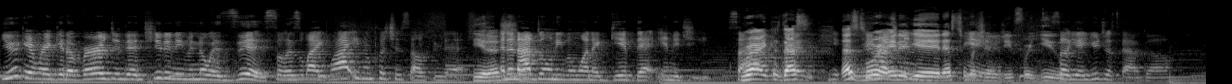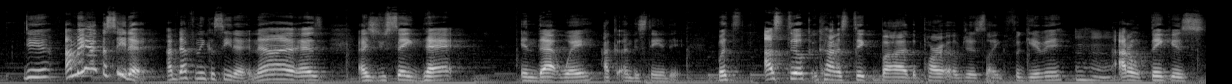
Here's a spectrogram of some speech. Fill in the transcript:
you're getting ready get a virgin that you didn't even know exists. So it's like, why even put yourself through that? Yeah, And then true. I don't even want to give that energy. So right, because that's that's more much energy. Yeah, that's too much energy for you. So yeah, you just gotta go. Yeah, I mean, I can see that. I definitely can see that. Now, as as you say that in that way, I can understand it. But I still could kind of stick by the part of just like forgiving. Mm-hmm. I don't think it's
